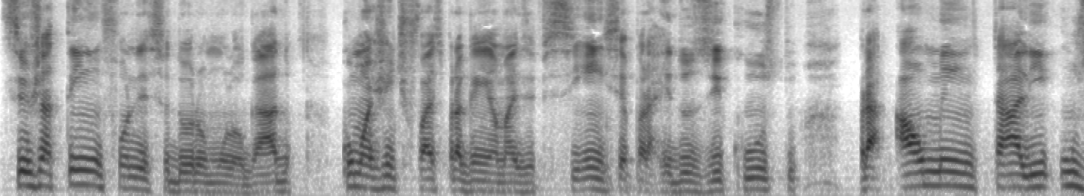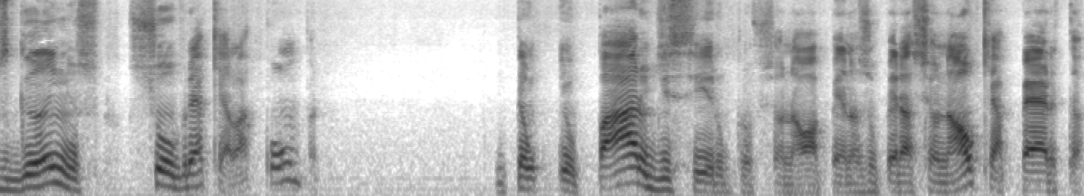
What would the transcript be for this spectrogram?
se eu já tenho um fornecedor homologado, como a gente faz para ganhar mais eficiência, para reduzir custo, para aumentar ali os ganhos sobre aquela compra. Então eu paro de ser um profissional apenas operacional que aperta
